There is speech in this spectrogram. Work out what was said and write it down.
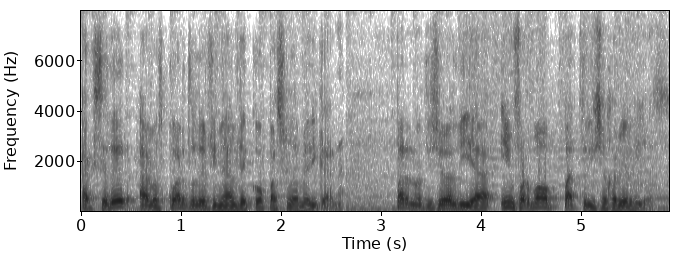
acceder a los cuartos de final de Copa Sudamericana. Para el Noticiero del Día, informó Patricio Javier Díaz.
